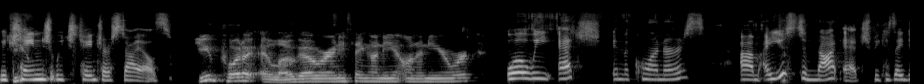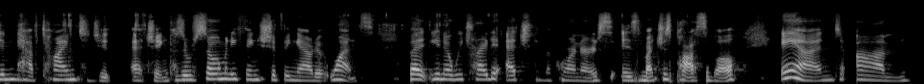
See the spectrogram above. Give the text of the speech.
we you- change we change our styles. do you put a, a logo or anything on any on any of your work? Well, we etch in the corners. Um, I used to not etch because I didn't have time to do etching because there were so many things shipping out at once. But you know, we try to etch in the corners as much as possible. And um,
